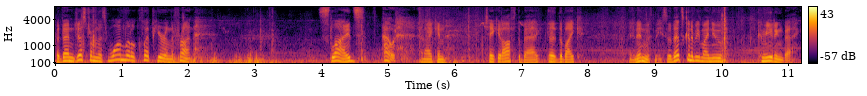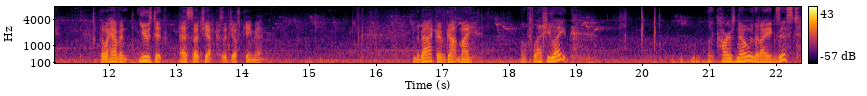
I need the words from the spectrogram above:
But then just from this one little clip here in the front, slides out and I can take it off the bag, uh, the bike and in with me. So that's gonna be my new commuting bag, though I haven't used it as such yet because it just came in. In the back, I've got my little flashy light. Let cars know that I exist.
